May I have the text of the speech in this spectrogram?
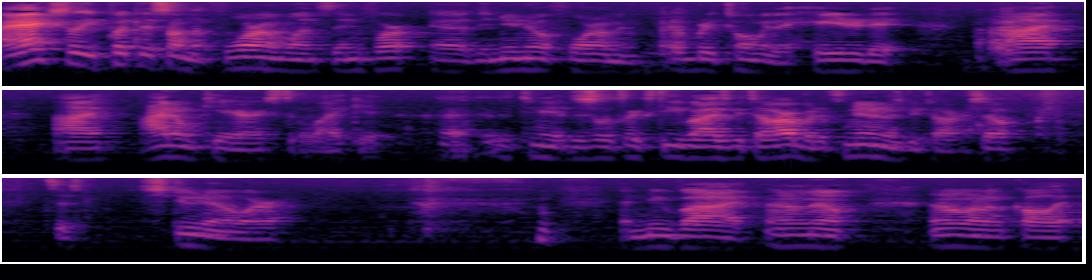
I actually put this on the forum once, the, N4, uh, the Nuno forum, and everybody told me they hated it. I, I, I don't care. I still like it. Uh, to me, it just looks like Steve Vai's guitar, but it's Nuno's guitar, so it's a Stuno or a new vibe. I don't know. I don't know what to call it.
